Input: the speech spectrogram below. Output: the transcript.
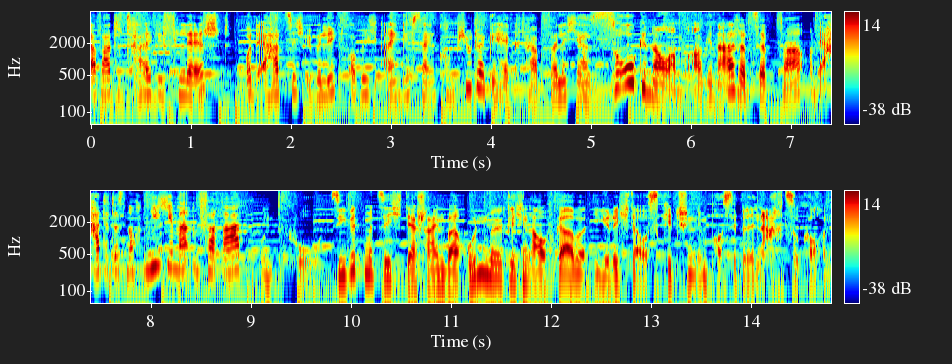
Er war total geflasht und er hat sich überlegt, ob ich eigentlich seinen Computer gehackt habe, weil ich ja so genau am Originalrezept war und er hatte das noch nie jemandem verraten. Und Co. Sie widmet sich der scheinbar unmöglichen Aufgabe, die Gerichte aus Kitchen Impossible nachzukochen.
